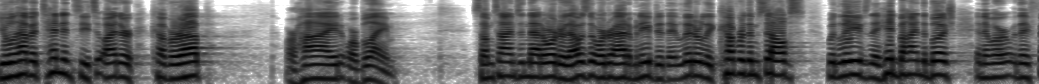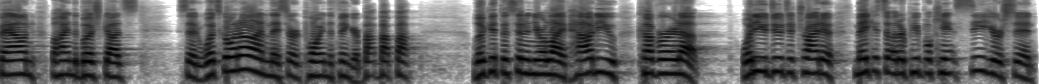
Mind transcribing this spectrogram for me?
you will have a tendency to either cover up or hide or blame. Sometimes in that order, that was the order Adam and Eve did. They literally covered themselves with leaves and they hid behind the bush. And then when they found behind the bush, God said, What's going on? And they started pointing the finger. Bop, bop, bop. Look at the sin in your life. How do you cover it up? What do you do to try to make it so other people can't see your sin?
